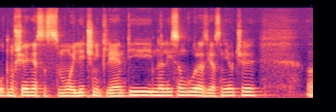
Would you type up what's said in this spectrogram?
отношения с мои лични клиенти нали, съм го разяснил, че а,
